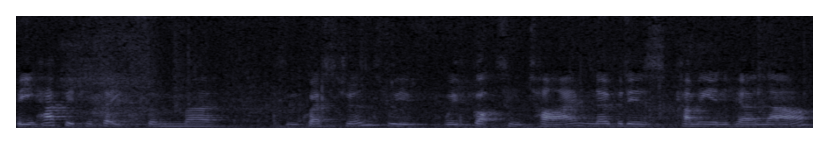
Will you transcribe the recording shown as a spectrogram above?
be happy to take some uh, some questions. We've we've got some time. Nobody's coming in here now.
